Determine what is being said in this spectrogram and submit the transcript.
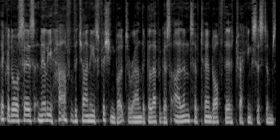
Ecuador says nearly half of the Chinese fishing boats around the Galapagos Islands have turned off their tracking systems.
